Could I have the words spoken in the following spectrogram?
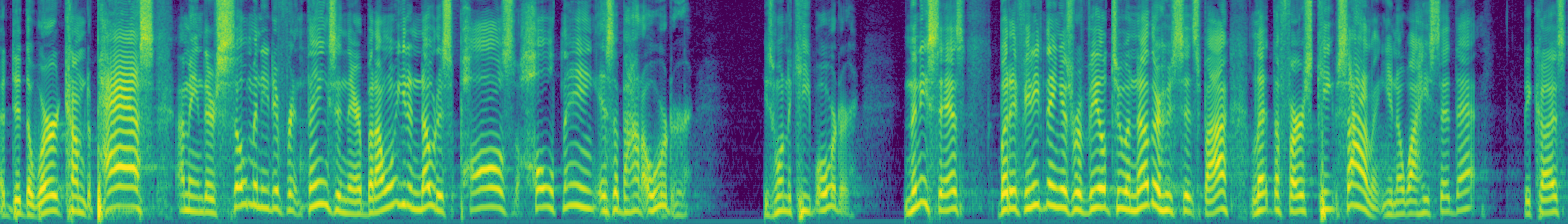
Uh, did the word come to pass? I mean, there's so many different things in there, but I want you to notice Paul's whole thing is about order. He's wanting to keep order. And then he says, But if anything is revealed to another who sits by, let the first keep silent. You know why he said that? Because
